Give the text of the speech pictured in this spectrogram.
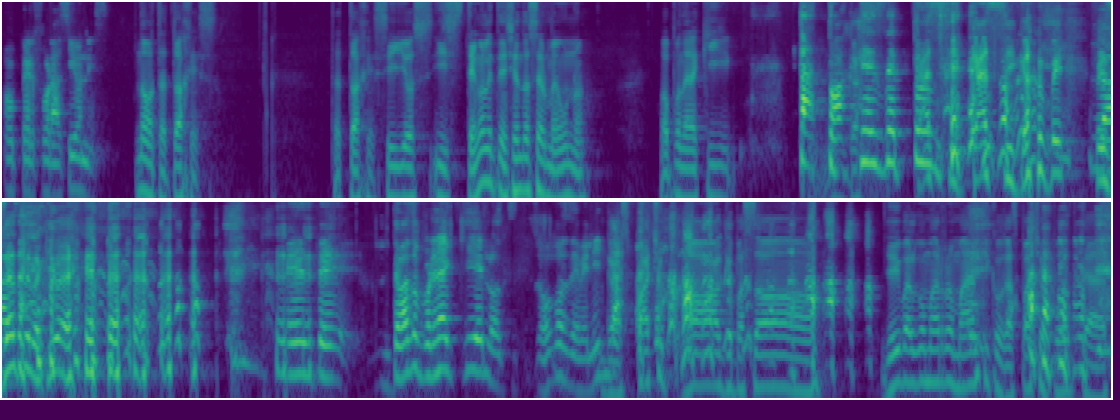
o perforaciones? No, tatuajes. Tatuajes, sí, yo y tengo la intención de hacerme uno. Voy a poner aquí Tatuajes de tus casi, casi. Pensaste lo que iba a Este, te vas a poner aquí en los ojos de Belinda. Gaspacho. No, ¿qué pasó? Yo iba a algo más romántico, Gaspacho Podcast.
